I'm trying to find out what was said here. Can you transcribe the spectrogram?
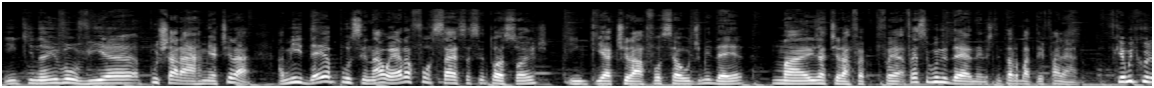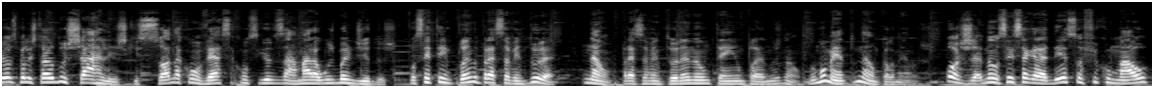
em que não envolvia puxar a arma e atirar. A minha ideia, por sinal, era forçar essas situações em que atirar fosse a última ideia, mas atirar foi, foi, a, foi a segunda ideia, né? Eles tentaram bater e falharam. Fiquei muito curioso pela história do Charles, que só na conversa conseguiu desarmar alguns bandidos. Você tem plano para essa aventura? Não, para essa aventura não tenho planos, não. No momento, não, pelo menos. Poxa, não sei se agradeço ou fico mal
